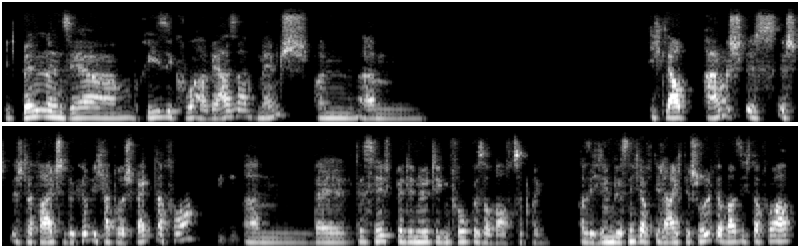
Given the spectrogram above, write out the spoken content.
Ich bin ein sehr risikoaverser Mensch und ähm, ich glaube, Angst ist, ist, ist der falsche Begriff. Ich habe Respekt davor, mhm. ähm, weil das hilft mir, den nötigen Fokus auch aufzubringen. Also ich nehme das nicht auf die leichte Schulter, was ich davor habe,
